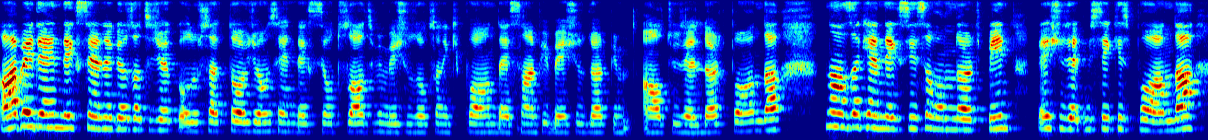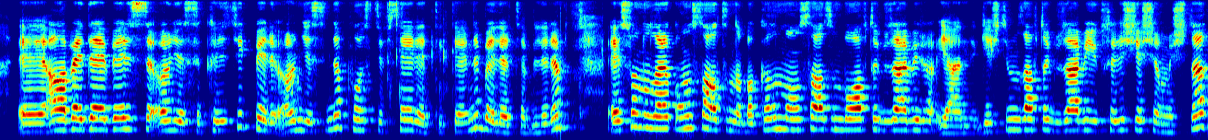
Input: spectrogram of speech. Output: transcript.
ABD endekslerine göz atacak olursak Dow Jones Endeksi 36.592 puanda, S&P 500 4.654 puanda, Nasdaq Endeksi ise 14.578 puanda. Ee, ABD verisi öncesi kritik veri öncesinde pozitif seyrettiklerini belirtebilirim. Ee, son olarak ons altına bakalım. Ons altın bu hafta güzel bir yani geçtiğimiz hafta güzel bir yükseliş yaşamıştı.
